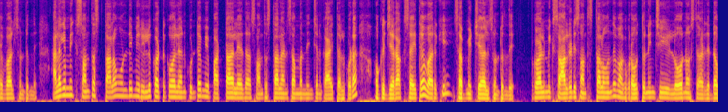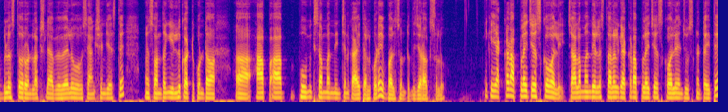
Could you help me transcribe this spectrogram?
ఇవ్వాల్సి ఉంటుంది. అలాగే మీకు సొంత స్థలం ఉండి మీరు ఇల్లు కట్టుకోవాలి అనుకుంటే మీ పట్టా లేదా సొంత స్థలానికి సంబంధించిన కాగితాలు కూడా ఒక జిరాక్స్ అయితే వారికి సబ్మిట్ చేయాల్సి ఉంటుంది. ఒకవేళ మీకు ఆల్రెడీ సొంత స్థలం ఉంది. మాకు ప్రభుత్వం నుంచి లోన్ వస్తుంది డబ్బులు వస్తే రెండు లక్షల యాభై వేలు శాంక్షన్ చేస్తే మేము సొంతంగా ఇల్లు కట్టుకుంటాం. ఆ, ఆ ఆ భూమికి సంబంధించిన కాగితాలు కూడా ఇవ్వాల్సి ఉంటుంది జిరాక్సులు. ఇక ఎక్కడ అప్లై చేసుకోవాలి? చాలామంది ఇళ్ళ స్థలాలకు ఎక్కడ అప్లై చేసుకోవాలి అని చూసినట్టయితే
